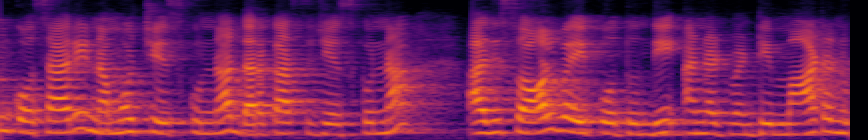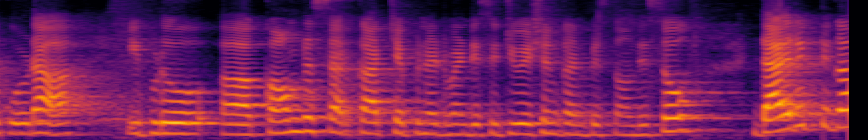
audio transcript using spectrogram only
ఇంకోసారి నమోదు చేసుకున్నా దరఖాస్తు చేసుకున్నా అది సాల్వ్ అయిపోతుంది అన్నటువంటి మాటను కూడా ఇప్పుడు కాంగ్రెస్ సర్కార్ చెప్పినటువంటి సిచ్యువేషన్ కనిపిస్తోంది. సో డైరెక్ట్గా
